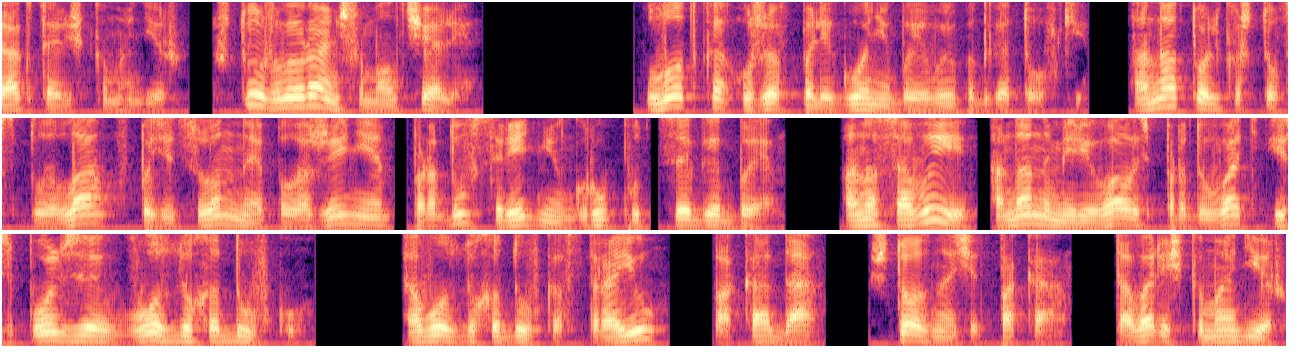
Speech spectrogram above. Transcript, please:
Так, товарищ командир. Что же вы раньше молчали? Лодка уже в полигоне боевой подготовки. Она только что всплыла в позиционное положение, продув среднюю группу ЦГБ. А носовые она намеревалась продувать, используя воздуходувку. А воздуходувка в строю? Пока да. Что значит пока? Товарищ командир,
